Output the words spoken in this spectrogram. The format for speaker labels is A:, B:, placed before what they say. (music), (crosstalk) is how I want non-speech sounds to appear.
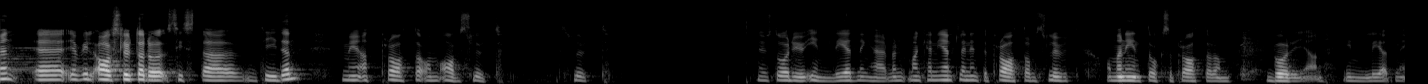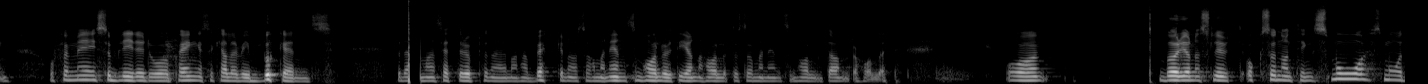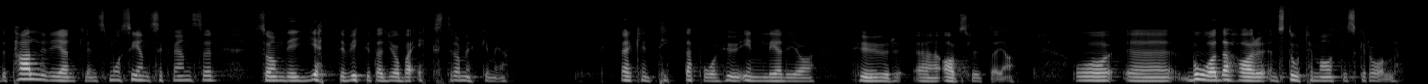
A: Men eh, jag vill avsluta då sista tiden med att prata om avslut. Slut. Nu står det ju inledning här, men man kan egentligen inte prata om slut om man inte också pratar om början, inledning. Och för mig så blir det då, på engelska kallar vi bookends. Så där man sätter upp när man har böckerna och så har man en som håller åt ena hållet och så har man en som håller åt andra hållet. Och början och slut, också någonting små, små detaljer egentligen, små scensekvenser som det är jätteviktigt att jobba extra mycket med. Verkligen titta på hur inleder jag, hur eh, avslutar jag? Och, eh, båda har en stor tematisk roll.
